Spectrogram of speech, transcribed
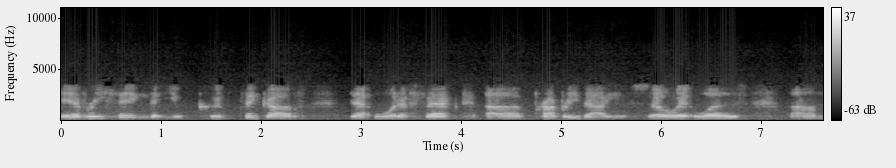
everything that you could think of that would affect uh, property values. So it was um,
